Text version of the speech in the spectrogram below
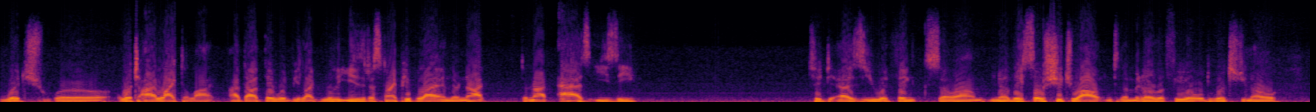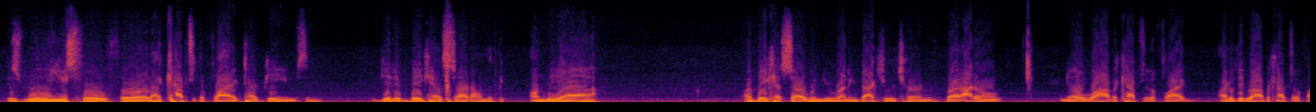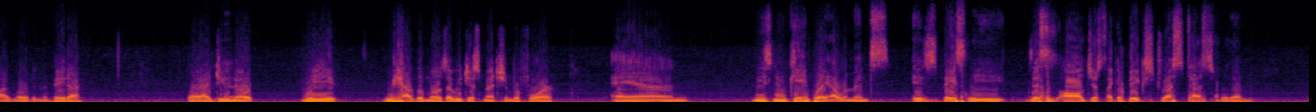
which were which I liked a lot. I thought they would be like really easy to snipe people at, and they're not. They're not as easy to as you would think. So um, you know they still shoot you out into the middle of the field, which you know is really useful for like capture the flag type games and get a big head start on the on the uh, a big head start when you're running back to return. But I don't know we'll have a capture the flag. I don't think we'll have a capture the flag mode in the beta. But I do Yeah. know we we have the modes that we just mentioned before, and these new gameplay elements is basically this is all just like a big stress test for them.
